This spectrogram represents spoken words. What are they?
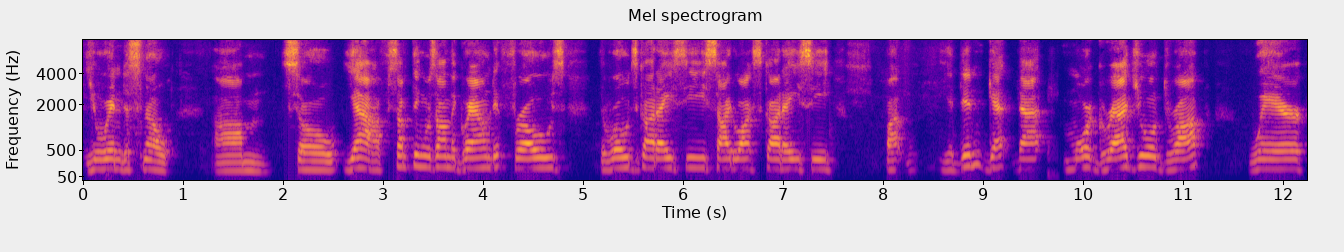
you were into snow. Um, so yeah, if something was on the ground, it froze. The roads got icy, sidewalks got icy, but you didn't get that more gradual drop where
